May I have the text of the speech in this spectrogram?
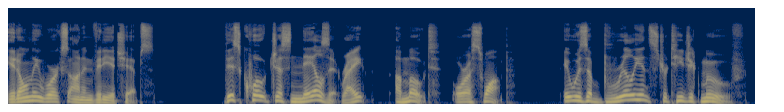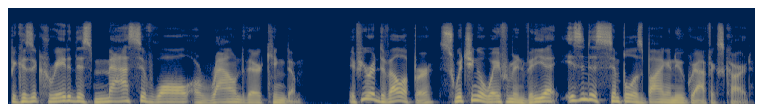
It only works on NVIDIA chips. This quote just nails it, right? a moat, or a swamp. It was a brilliant strategic move because it created this massive wall around their kingdom. If you're a developer, switching away from NVIDIA isn't as simple as buying a new graphics card.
